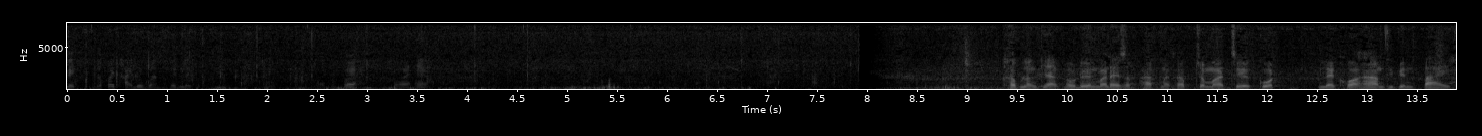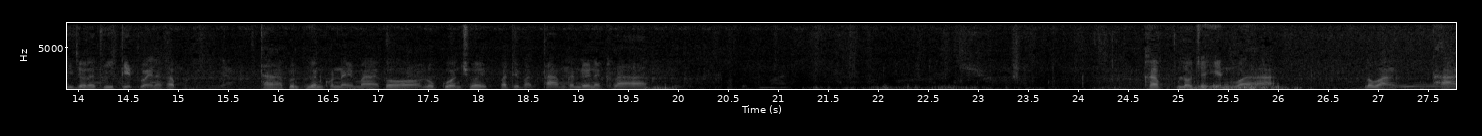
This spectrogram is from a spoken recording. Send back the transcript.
เล็กๆ เดี๋ยวค่อยถ่ายรูปกันเล็กๆ ไปไปฮะครับหลังจากเราเดินมาได้สักพักนะครับ จะมาเจอกฎและข้อห้ามที่เป็นป้ายที่เจ้าหน้าที่ติดไว้นะครับ ถ้าเพื่อนๆคนไหนมาก็รบกวนช่วยปฏิบัติตามกันด้วยนะครับเอาเก็บต้นไม้ครับเราจะเห็นว่าระหว่าง ทาง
